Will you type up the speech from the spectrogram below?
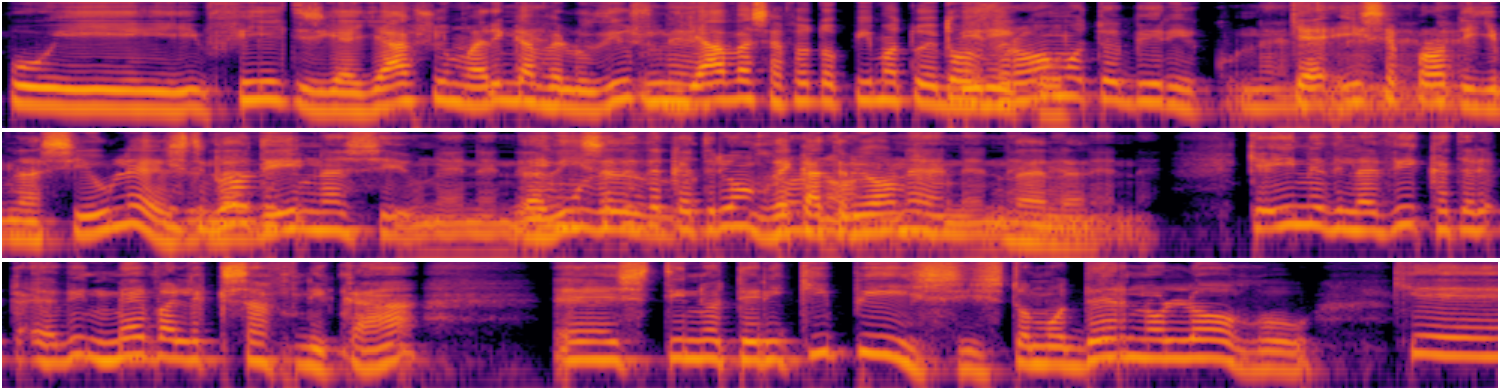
που η φίλη της γιαγιάς σου, η Μαρίκα Ναι, Βελουδίου, σου ναι. διάβασε αυτό το ποίημα του το εμπειρίκου. δρόμο του εμπειρίκου. Ναι, Και ναι, ναι, είσαι ναι, πρώτη ναι. γυμνασίου λες. Στην δηλαδή, πρώτη γυμνασίου, ναι, ναι. ναι. δηλαδή Ήμουν είσαι δηλαδή 13 χρονών. 13 Ναι, ναι, ναι, ναι, ναι, ναι. ναι, ναι. Και είναι δηλαδή, κατα- δηλαδή με έβαλε ξαφνικά ε, στην ιωτερική ποίηση, στο μοντέρνο λόγο και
